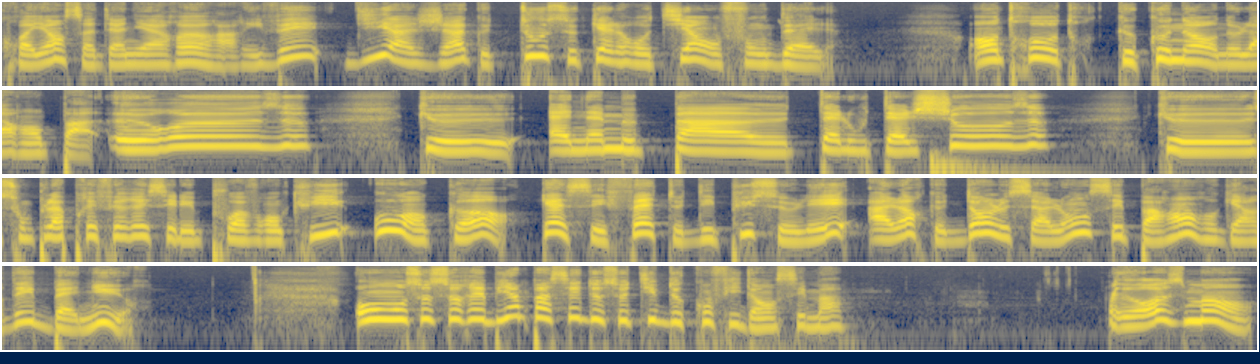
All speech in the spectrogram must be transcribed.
croyant sa dernière heure arrivée, dit à Jacques tout ce qu'elle retient au fond d'elle. Entre autres, que Connor ne la rend pas heureuse, que elle n'aime pas euh, telle ou telle chose, que son plat préféré c'est les poivrons cuits, ou encore qu'elle s'est faite dépuceler alors que dans le salon ses parents regardaient Banure. On se serait bien passé de ce type de confidence, Emma. Heureusement,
